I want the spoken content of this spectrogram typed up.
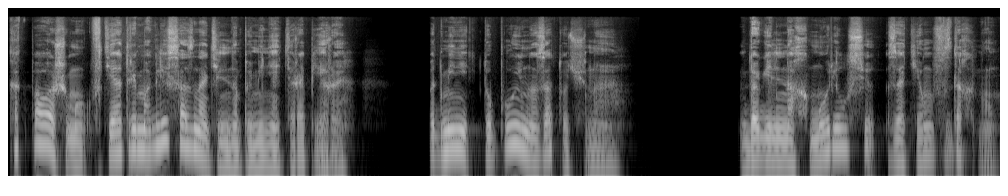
Как по-вашему, в театре могли сознательно поменять рапиры? Подменить тупую на заточенную? Догель нахмурился, затем вздохнул.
